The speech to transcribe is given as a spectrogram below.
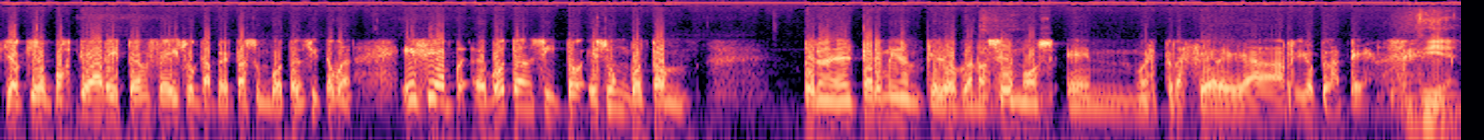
Yo quiero postear esto en Facebook, apretas un botoncito. Bueno, ese botoncito es un botón, pero en el término en que lo conocemos en nuestra jerga rioplatense. Bien.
